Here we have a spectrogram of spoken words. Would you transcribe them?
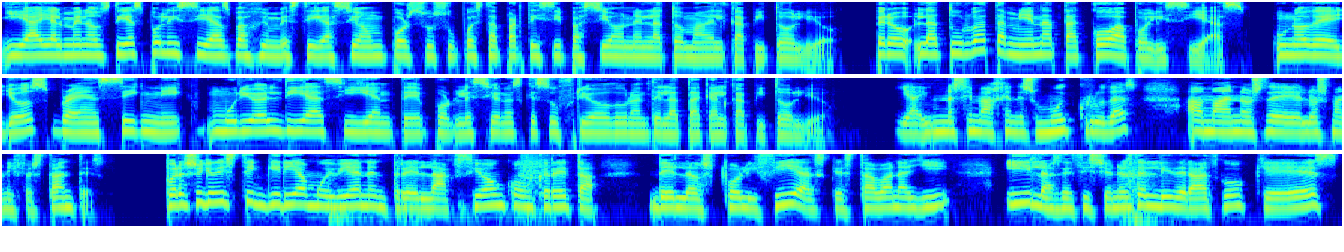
y hay al menos 10 policías bajo investigación por su supuesta participación en la toma del Capitolio. Pero la turba también atacó a policías. Uno de ellos, Brian Signick, murió el día siguiente por lesiones que sufrió durante el ataque al Capitolio. Y hay unas imágenes muy crudas a manos de los manifestantes. Por eso yo distinguiría muy bien entre la acción concreta de los policías que estaban allí y las decisiones del liderazgo, que es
